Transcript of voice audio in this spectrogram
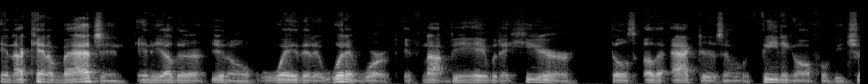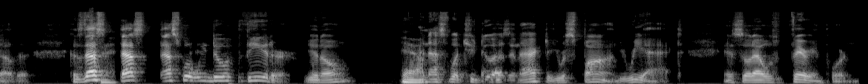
and I can't imagine any other, you know, way that it would have worked if not being able to hear those other actors and we're feeding off of each other because that's right. that's that's what we do in theater you know yeah. And that's what you do as an actor. You respond you react. And so that was very important.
